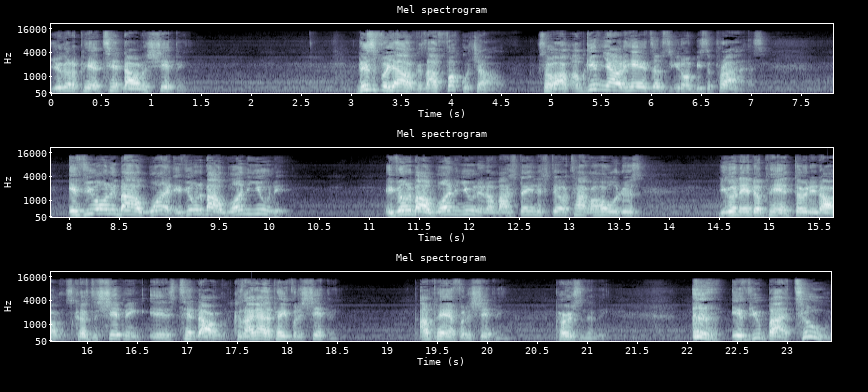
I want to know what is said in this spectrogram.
you're gonna pay a ten dollars shipping. This is for y'all because I fuck with y'all. So I'm, I'm giving y'all the heads up so you don't be surprised. If you only buy one, if you only buy one unit, if you only buy one unit on my stainless steel taco holders, you're gonna end up paying thirty dollars because the shipping is ten dollars. Because I gotta pay for the shipping. I'm paying for the shipping personally. if you buy two,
